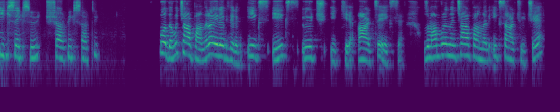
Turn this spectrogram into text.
X eksi 3 çarpı X artı 2. Bu adamı çarpanlara ayırabilirim. x, x, 3, 2 artı eksi. O zaman buranın çarpanları x artı 3'e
